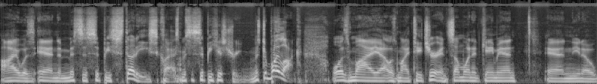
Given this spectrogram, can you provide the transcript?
I was in Mississippi Studies class, Mississippi History. Mr. Blaylock was my uh, was my teacher, and someone had came in and you know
